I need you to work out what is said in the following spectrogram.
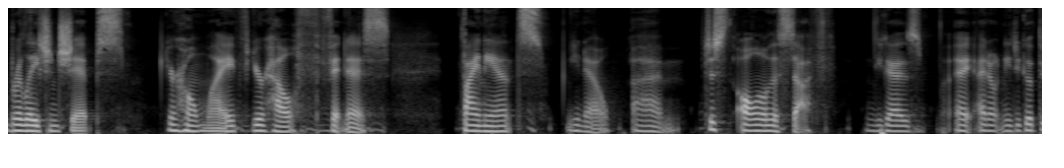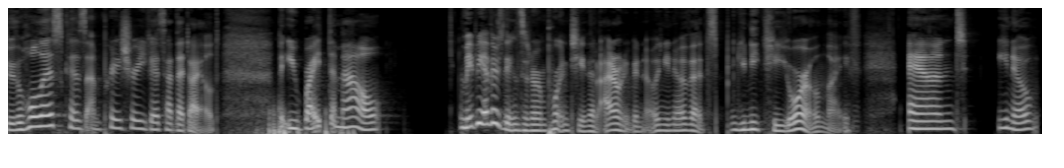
Relationships, your home life, your health, fitness, finance, you know, um, just all of this stuff. You guys, I, I don't need to go through the whole list because I'm pretty sure you guys have that dialed. But you write them out. Maybe other things that are important to you that I don't even know, and you know, that's unique to your own life. And, you know,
